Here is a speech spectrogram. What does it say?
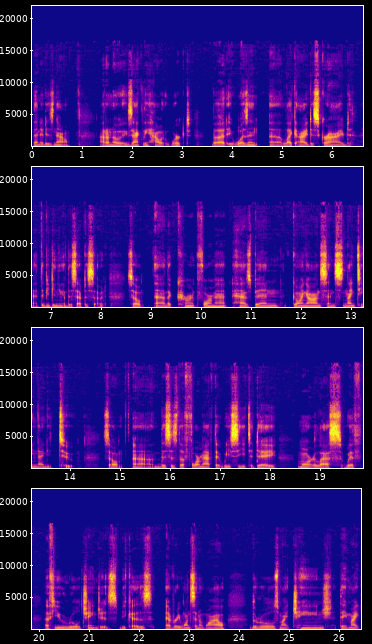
than it is now. I don't know exactly how it worked, but it wasn't uh, like I described at the beginning of this episode. So, uh, the current format has been going on since 1992. So, uh, this is the format that we see today, more or less, with a few rule changes because every once in a while the rules might change, they might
